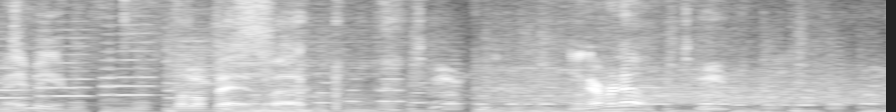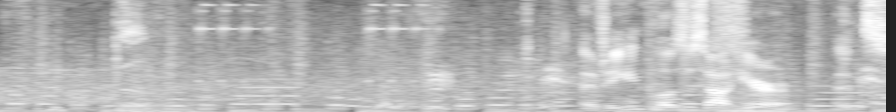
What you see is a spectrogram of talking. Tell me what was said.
Maybe. A little bit, but you never know. If he can close this out here, it's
